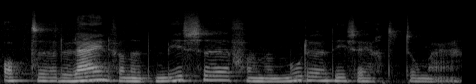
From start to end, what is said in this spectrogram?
op de lijn van het missen van een moeder die zegt, doe maar.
